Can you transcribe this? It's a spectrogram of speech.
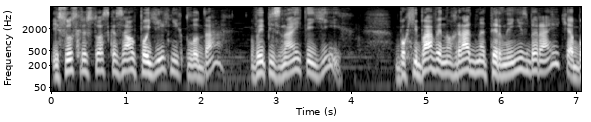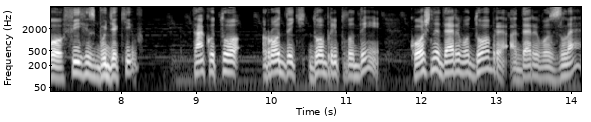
Ісус Христос сказав, по їхніх плодах ви пізнаєте їх. Бо хіба виноград на тернині збирають або фіги з будяків? Так ото родить добрі плоди. Кожне дерево добре, а дерево зле,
